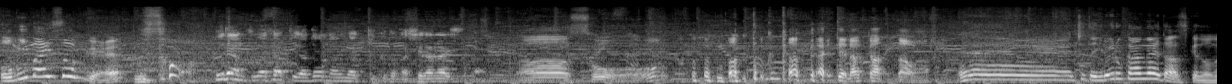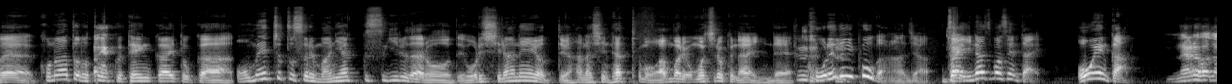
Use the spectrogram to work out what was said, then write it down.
お見舞いソング？嘘。普段翼っちがどんな音楽聴くとか知らないっすか？ああそう。全く考えてなかったわ。えー、ちょっといろいろ考えたんですけどね。この後のトーク展開とかおめえちょっとそれマニアックすぎるだろうって俺知らねえよっていう話になってもあんまり面白くないんでこれでいこうかな？じゃあ。ザ・稲妻戦隊応援歌。なるほど。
